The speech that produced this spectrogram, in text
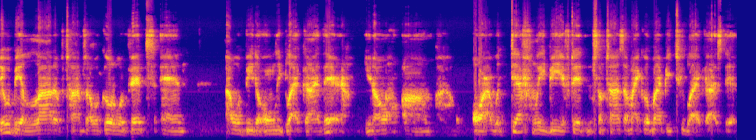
there would be a lot of times I would go to events and I would be the only black guy there, you know, um, or I would definitely be if there, sometimes I might go might be two black guys there,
